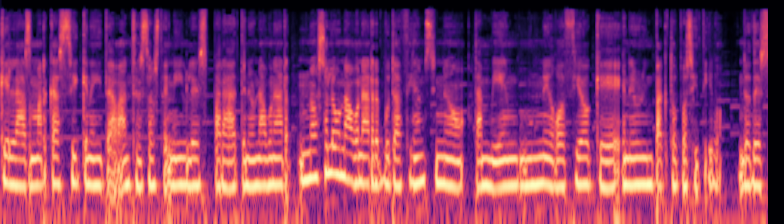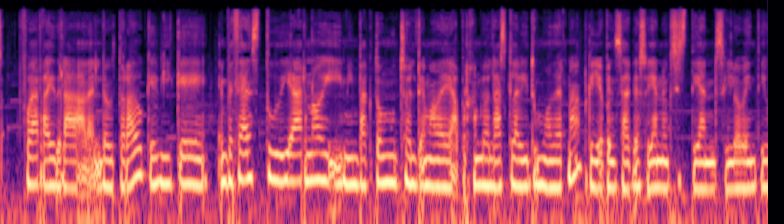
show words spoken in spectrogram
que las marcas sí que necesitaban ser sostenibles para tener una buena, no solo una buena reputación, sino también un negocio que genere un impacto positivo. Entonces fue a raíz del doctorado que vi que empecé a estudiar, ¿no? Y me impactó mucho el tema de, por ejemplo, la esclavitud moderna, porque yo pensaba que eso ya no existía en el siglo XXI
